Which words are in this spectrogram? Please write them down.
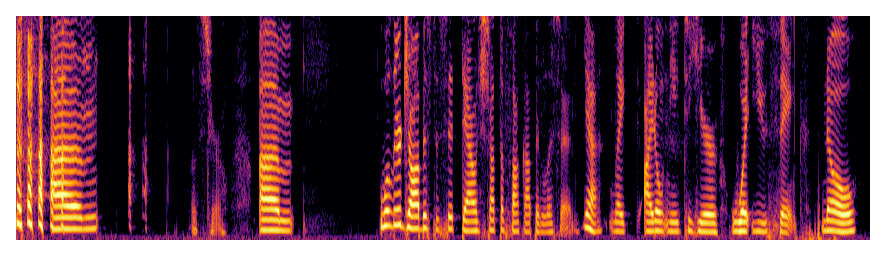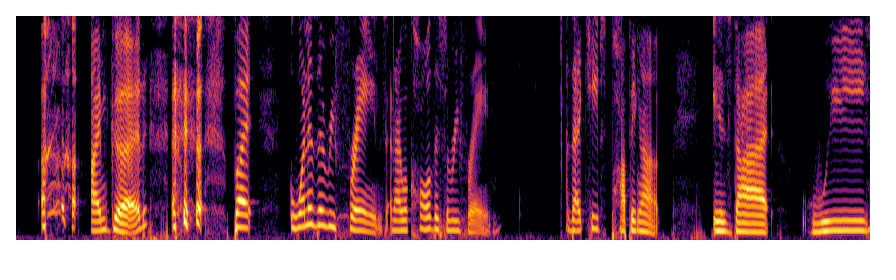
um that's true um well their job is to sit down shut the fuck up and listen yeah. like I don't need to hear what you think. No, I'm good. but one of the refrains, and I will call this a refrain, that keeps popping up is that we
